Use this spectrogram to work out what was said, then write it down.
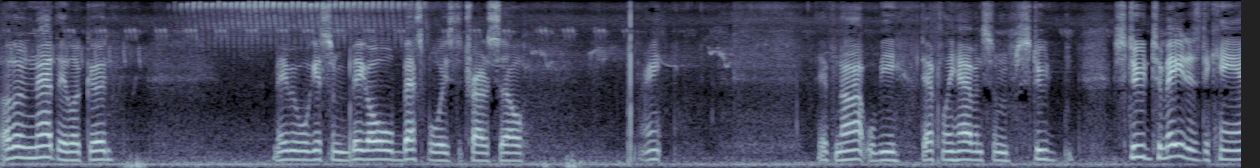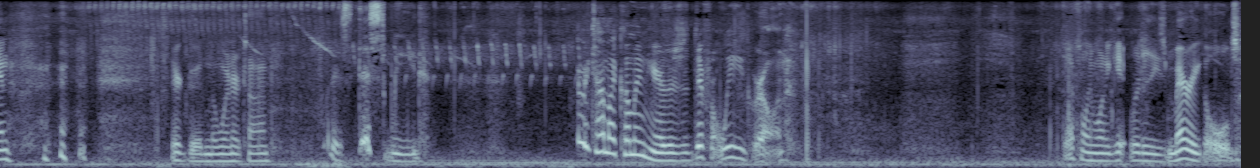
Other than that, they look good. Maybe we'll get some big old best boys to try to sell. Right? If not, we'll be definitely having some stewed stewed tomatoes to can. They're good in the wintertime. What is this weed? Every time I come in here, there's a different weed growing. Definitely want to get rid of these marigolds.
